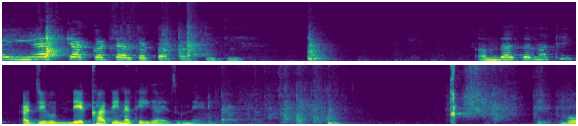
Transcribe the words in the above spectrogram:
અહીંયા જ ક્યાંક કટર કટર કરતી હતી. અંદર તો નથી. હજી હું દેખાતી નથી ગાય ઉંદેડી वो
